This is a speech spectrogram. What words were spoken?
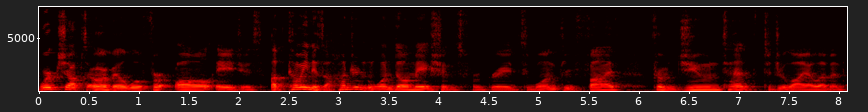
Workshops are available for all ages. Upcoming is 101 Dalmatians for grades 1 through 5 from June 10th to July 11th,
